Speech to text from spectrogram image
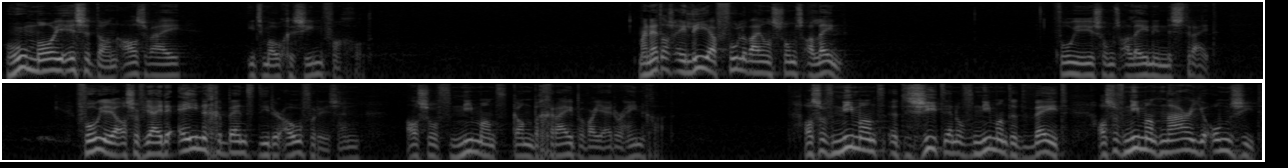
Hoe mooi is het dan als wij iets mogen zien van God? Maar net als Elia voelen wij ons soms alleen. Voel je je soms alleen in de strijd? Voel je je alsof jij de enige bent die er over is en alsof niemand kan begrijpen waar jij doorheen gaat? Alsof niemand het ziet en of niemand het weet. Alsof niemand naar je omziet.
